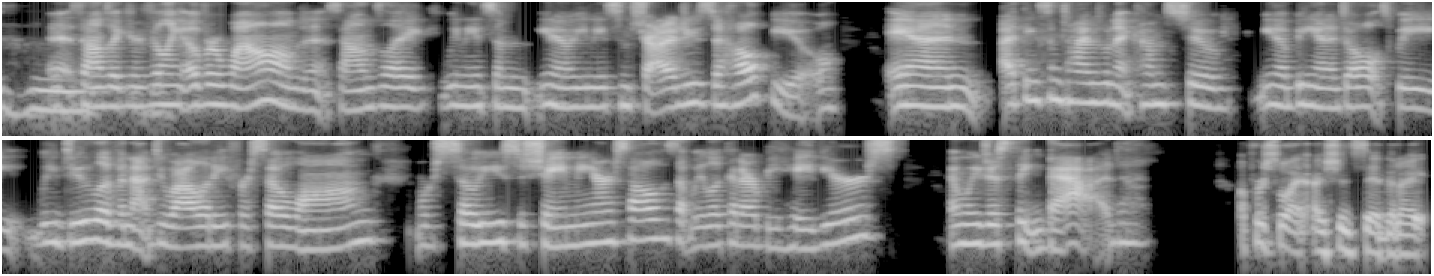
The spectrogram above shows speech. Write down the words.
Mm-hmm. And it mm-hmm. sounds like you're feeling overwhelmed. And it sounds like we need some, you know, you need some strategies to help you and i think sometimes when it comes to you know being adults we we do live in that duality for so long we're so used to shaming ourselves that we look at our behaviors and we just think bad uh, First of all, I should say that I,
